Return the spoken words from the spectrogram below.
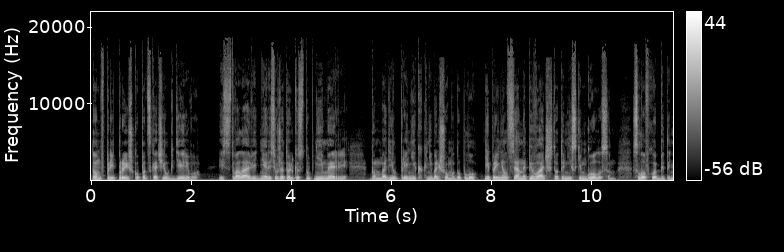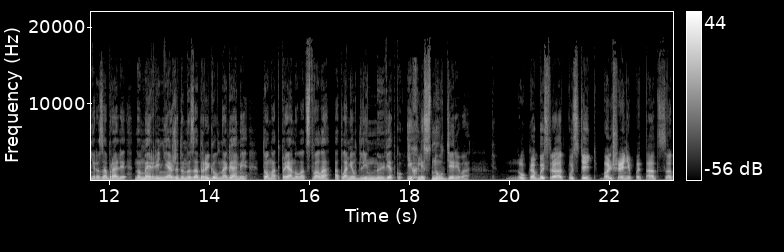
Том в припрыжку подскочил к дереву. Из ствола виднелись уже только ступни Мэри. Бомбадил приник к небольшому дуплу и принялся напевать что-то низким голосом. Слов хоббиты не разобрали, но Мэри неожиданно задрыгал ногами. Том отпрянул от ствола, отломил длинную ветку и хлестнул дерево. «Ну-ка быстро отпустить, больше не пытаться,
